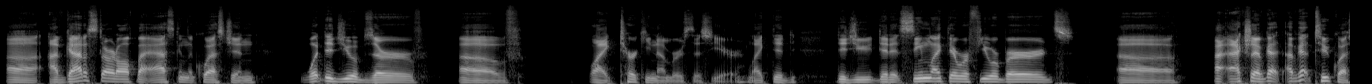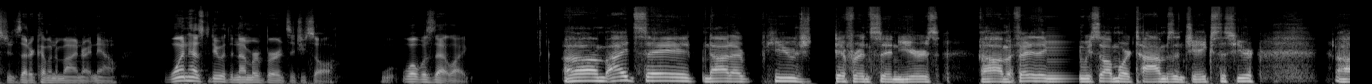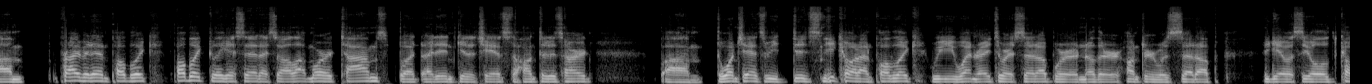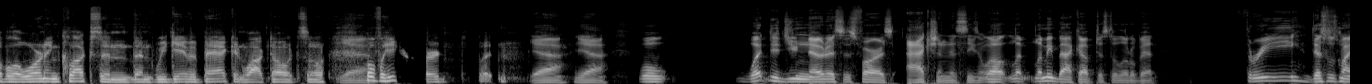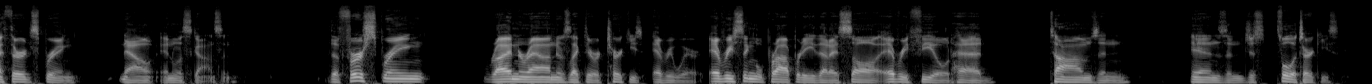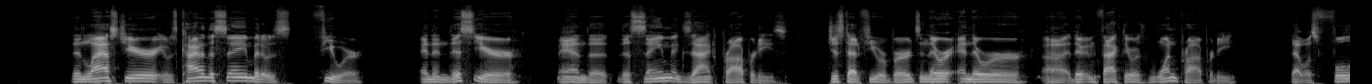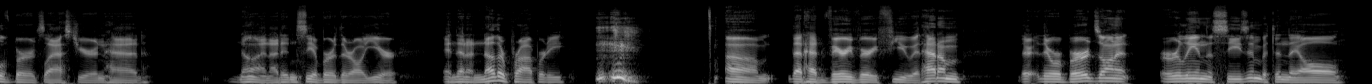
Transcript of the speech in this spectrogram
Uh, I've got to start off by asking the question: What did you observe of like turkey numbers this year? Like, did did you did it seem like there were fewer birds? Uh, I, actually, I've got I've got two questions that are coming to mind right now. One has to do with the number of birds that you saw. Wh- What was that like? Um, I'd say not a huge difference in years. Um, if anything, we saw more Toms than Jakes this year. Um, private and public. Public, like I said, I saw a lot more Toms, but I didn't get a chance to hunt it as hard. Um, the one chance we did sneak out on public, we went right to our setup where another hunter was set up. He gave us the old couple of warning clucks, and then we gave it back and walked out. So Yeah. hopefully he bird. But Yeah, yeah. Well, what did you notice as far as action this season? Well, let, let me back up just a little bit. Three, this was my third spring now in Wisconsin. The first spring, riding around, it was like there were turkeys everywhere. Every single property that I saw, every field had toms and hens and just full of turkeys. Then last year, it was kind of the same, but it was fewer. And then this year, man, the the same exact properties just had fewer birds, and there were and there were uh, there. In fact, there was one property that was full of birds last year and had none. I didn't see a bird there all year, and then another property um, that had very very few. It had them. There there were birds on it early in the season, but then they all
